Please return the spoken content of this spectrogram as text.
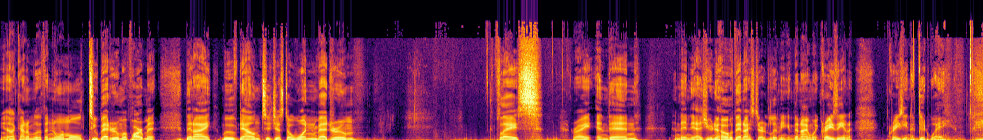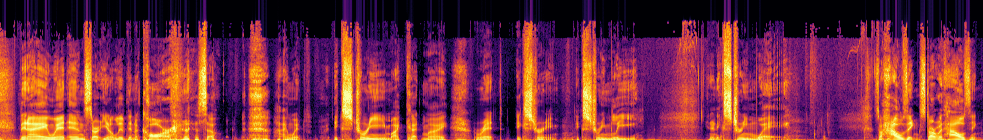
you know, I kind of with a normal two bedroom apartment. Then I moved down to just a one bedroom place, right? And then, and then, as you know, then I started living. Then I went crazy and crazy in a good way. Then I went and start, you know, lived in a car. so I went extreme. I cut my rent extreme, extremely, in an extreme way. So housing. Start with housing.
